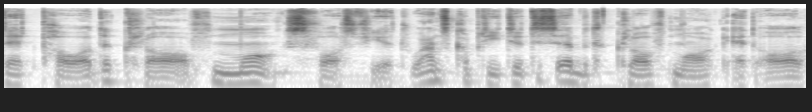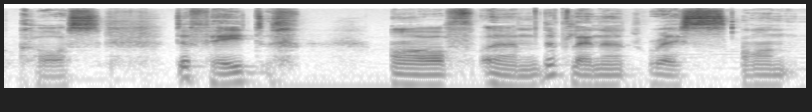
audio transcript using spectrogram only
that power the Klaw of Mork's force field. Once completed, disable the Klaw of Mork at all costs. The fate of um, the planet rests on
